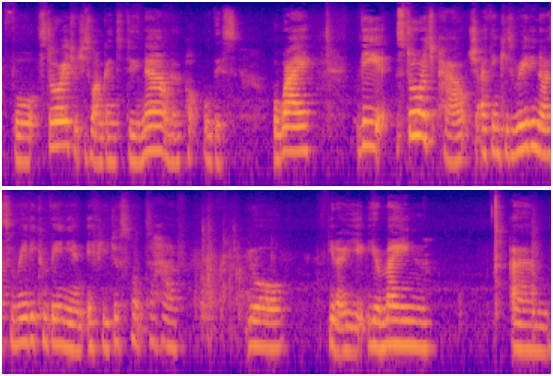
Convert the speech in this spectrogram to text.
for storage, which is what I'm going to do now. I'm going to pop all this away. The storage pouch I think is really nice and really convenient if you just want to have your, you know, your main um,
